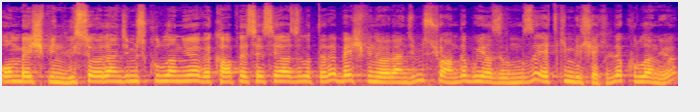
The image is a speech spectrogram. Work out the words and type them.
15 bin lise öğrencimiz kullanıyor ve KPSS hazırlıkta da 5 bin öğrencimiz şu anda bu yazılımımızı etkin bir şekilde kullanıyor.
